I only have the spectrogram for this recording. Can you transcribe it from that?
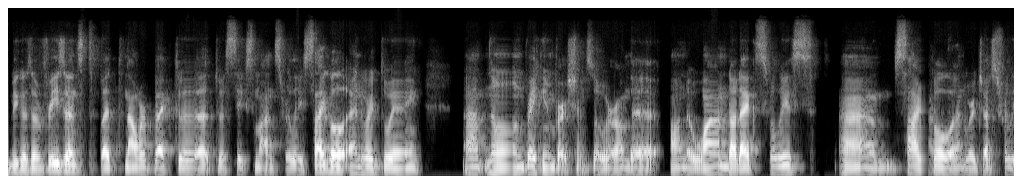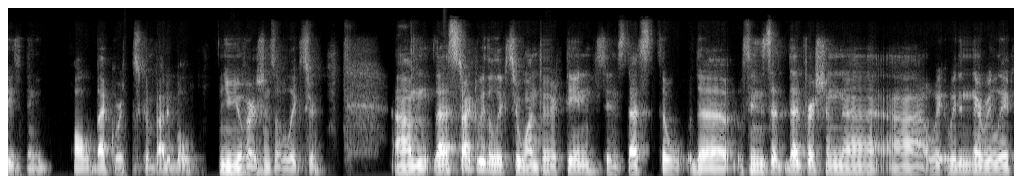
because of reasons, but now we're back to a, to a six months release cycle, and we're doing um, known breaking versions. So we're on the on the 1.x release um, cycle, and we're just releasing all backwards compatible new versions of Elixir. Um, let's start with Elixir 113, since that's the the since that, that version uh, uh, we, we didn't really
